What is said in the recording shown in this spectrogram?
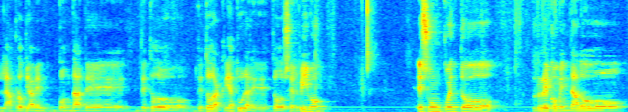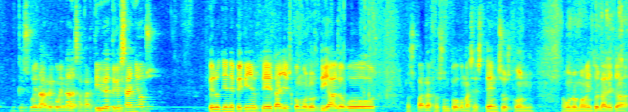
la propia bondad de, de, todo, de toda criatura, de todo ser vivo. Es un cuento recomendado, que su edad recomendada a partir de 3 años, pero tiene pequeños detalles como los diálogos, los párrafos un poco más extensos, con algunos momentos la letra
